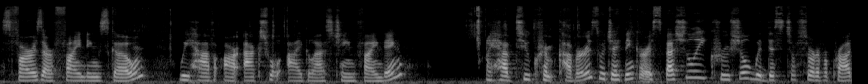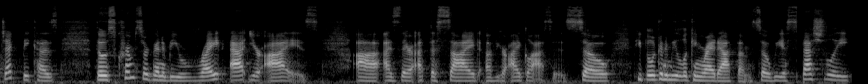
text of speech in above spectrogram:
As far as our findings go, we have our actual eyeglass chain finding. I have two crimp covers, which I think are especially crucial with this sort of a project because those crimps are going to be right at your eyes uh, as they're at the side of your eyeglasses. So people are going to be looking right at them. So we especially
